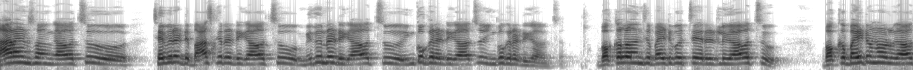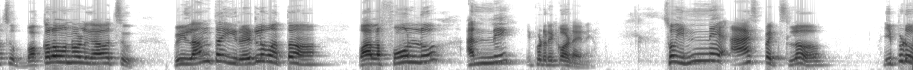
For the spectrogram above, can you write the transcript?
నారాయణ స్వామి కావచ్చు చెవిరెడ్డి భాస్కర్ రెడ్డి కావచ్చు మిథున్ రెడ్డి కావచ్చు ఇంకొక రెడ్డి కావచ్చు ఇంకొక రెడ్డి కావచ్చు. బొక్కలో నుంచి బయటకు వచ్చే రెడ్లు కావచ్చు బొక్క బయట ఉన్నోళ్ళు కావచ్చు బొక్కలో ఉన్నోళ్ళు కావచ్చు. వీళ్ళంతా ఈ రెడ్లు మొత్తం వాళ్ళ ఫోన్లు అన్నీ ఇప్పుడు రికార్డ్ అయినాయి. సో ఇన్ని ఆస్పెక్ట్స్లో ఇప్పుడు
